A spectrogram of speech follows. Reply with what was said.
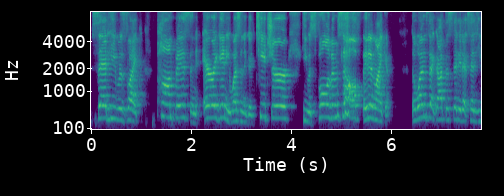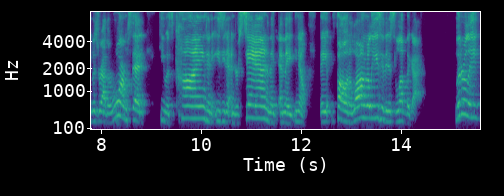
said he was like pompous and arrogant. He wasn't a good teacher. He was full of himself. They didn't like him. The ones that got the study that said he was rather warm said he was kind and easy to understand. And they, and they, you know, they followed along really easy. They just loved the guy. Literally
